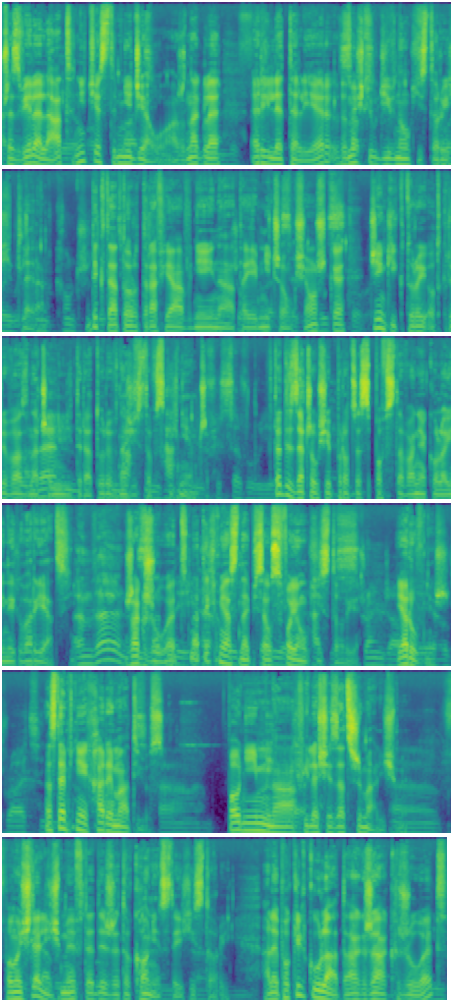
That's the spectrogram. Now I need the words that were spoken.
Przez wiele lat nic się z tym nie działo, aż nagle Henri Letelier wymyślił dziwną historię Hitlera. Dyktator trafia w niej na tajemniczą książkę, dzięki której odkrywa znaczenie literatury w nazistowskich Niemczech. Wtedy zaczął się proces powstawania kolejnych wariacji. Jacques Jouet natychmiast napisał swoją historię. Ja również. Następnie Harry Matthews. Po nim na chwilę się zatrzymaliśmy. Pomyśleliśmy wtedy, że to koniec tej historii. Ale po kilku latach Jacques Jouet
